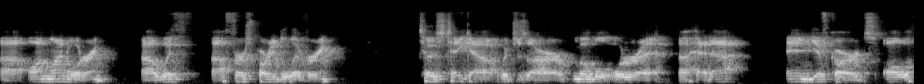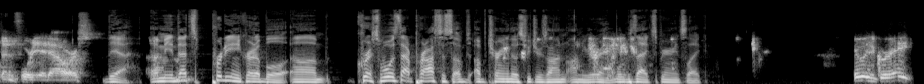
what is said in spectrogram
uh, online ordering uh, with uh, first party delivery, Toast Takeout, which is our mobile order ahead app, and gift cards all within 48 hours. Yeah. I mean, that's pretty incredible. Um, Chris, what was that process of, of turning those features on on your end? What was that experience like? It was great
